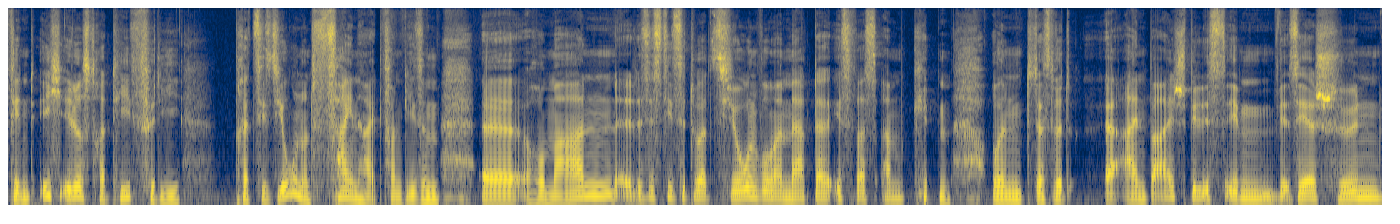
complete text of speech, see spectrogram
finde ich, illustrativ für die Präzision und Feinheit von diesem äh, Roman. Das ist die Situation, wo man merkt, da ist was am Kippen. Und das wird äh, ein Beispiel ist eben sehr schön,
